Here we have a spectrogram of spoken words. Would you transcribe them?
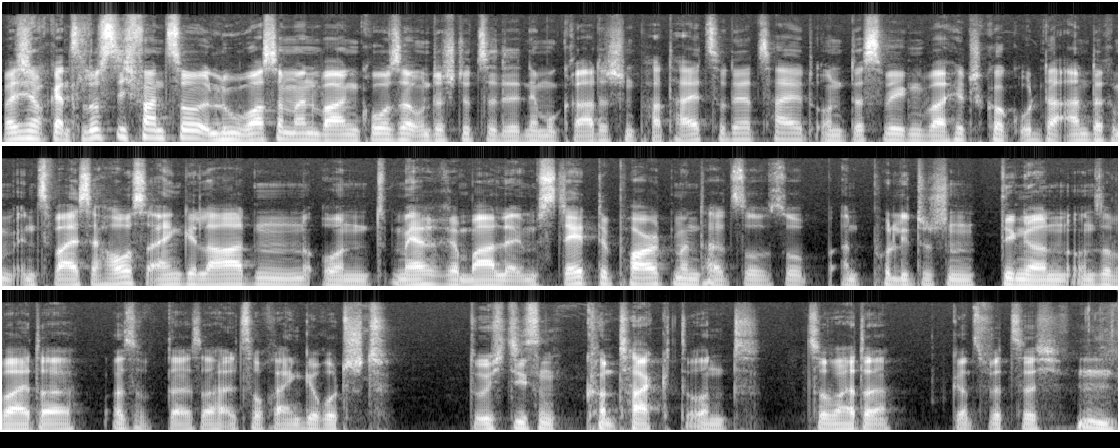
Was ich noch ganz lustig fand, so, Lou Wasserman war ein großer Unterstützer der Demokratischen Partei zu der Zeit und deswegen war Hitchcock unter anderem ins Weiße Haus eingeladen und mehrere Male im State Department, halt so, so an politischen Dingern und so weiter. Also da ist er halt so reingerutscht durch diesen Kontakt und so weiter. Ganz witzig. hm,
